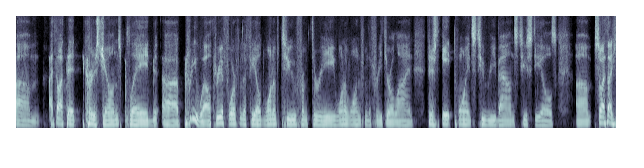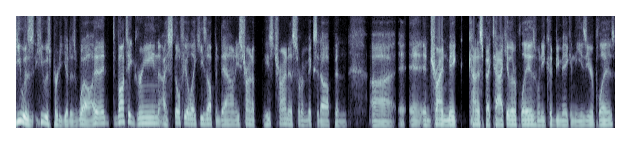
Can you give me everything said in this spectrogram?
um, I thought that Curtis Jones played uh, pretty well. Three of four from the field, one of two from three, one of one from the free throw line. Finished eight points, two rebounds, two steals. Um, so I thought he was he was pretty good as well. Devonte Green, I still feel like he's up and down. He's trying to he's trying to sort of mix it up and uh, and, and try and make kind of spectacular plays when he could be making the easier plays.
